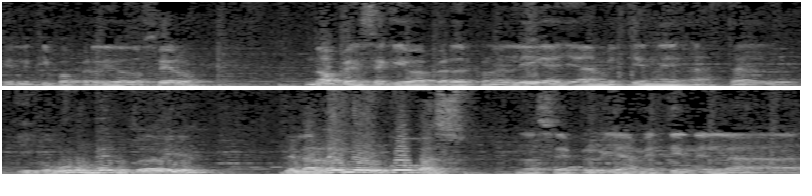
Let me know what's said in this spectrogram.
que el equipo ha perdido 2-0. No pensé que iba a perder con la liga, ya me tiene hasta el... Y con unos menos todavía. De la reina de copas. No sé, pero ya me tiene la,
